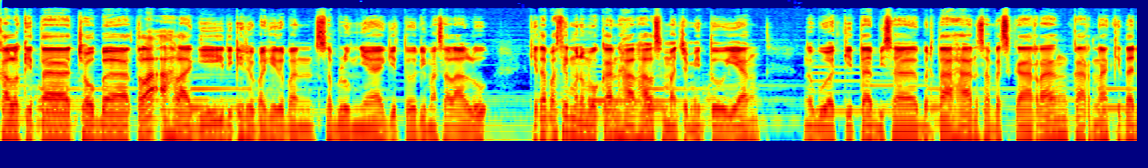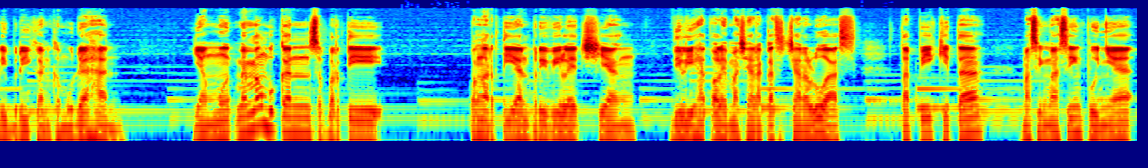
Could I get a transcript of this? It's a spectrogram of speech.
kalau kita coba telaah lagi di kehidupan-kehidupan sebelumnya gitu di masa lalu, kita pasti menemukan hal-hal semacam itu yang ngebuat kita bisa bertahan sampai sekarang karena kita diberikan kemudahan. Yang memang bukan seperti pengertian privilege yang dilihat oleh masyarakat secara luas, tapi kita masing-masing punya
